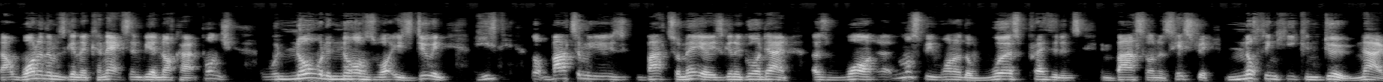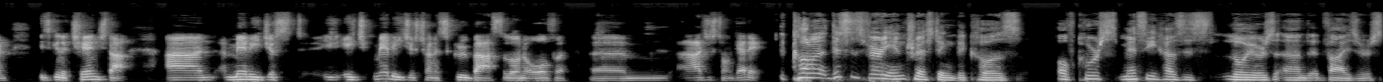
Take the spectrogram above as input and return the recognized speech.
that one of them is going to connect and be a knockout punch. When nobody knows what he's doing, he's look Bartomeu is, Bartomeu is going to go down as one uh, must be one of the worst presidents in Barcelona's history. Nothing he can do now is going to change that, and maybe just maybe he's just trying to screw Barcelona over. Um, I just don't get it. Colin, this is very interesting because of course, Messi has his lawyers and advisors,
